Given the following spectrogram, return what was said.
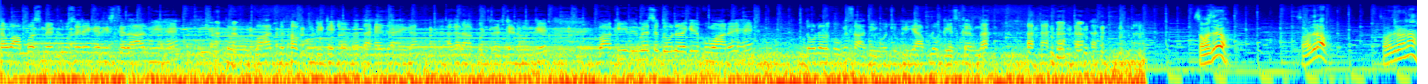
सब आपस में एक दूसरे के रिश्तेदार भी हैं। तो बाद में आपको डिटेल में बताया जाएगा, अगर आप इंटरेस्टेड होंगे। बाकी इनमें से दो लड़के कुंवारे हैं। दो लड़कों की शादी हो चुकी है आप लोग गेस करना। समझ रहे हो? समझ रहे हो आप? समझ रहे हो ना?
